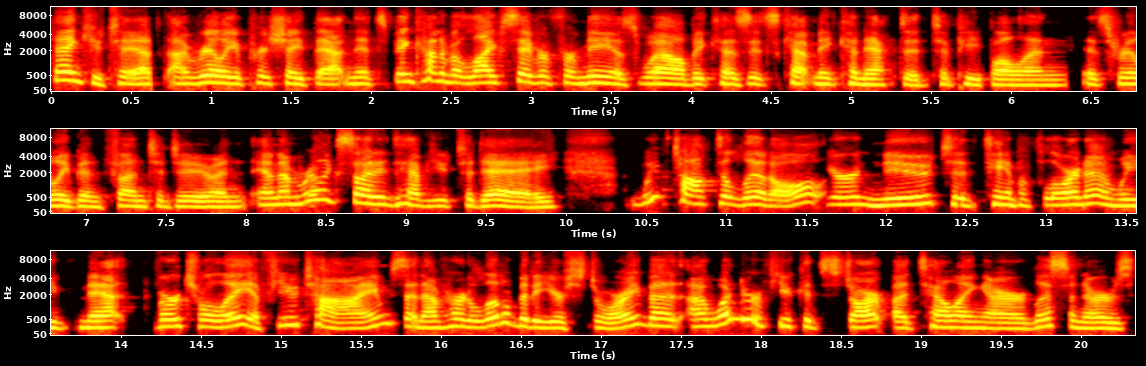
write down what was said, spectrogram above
Thank you, Ted. I really appreciate that. And it's been kind of a lifesaver for me as well because it's kept me connected to people and it's really been fun to do. And, and I'm really excited to have you today. We've talked a little. You're new to Tampa, Florida, and we've met virtually a few times and I've heard a little bit of your story, but I wonder if you could start by telling our listeners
